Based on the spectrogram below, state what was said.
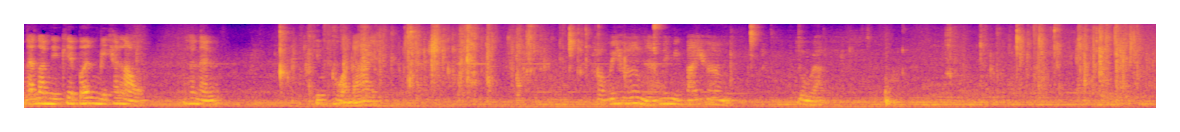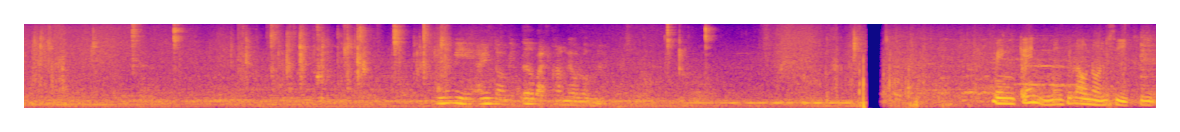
และตอนนี้เคเบิลมีแค่เรา เพราะฉะนั้นกินถั่วได้ เขาไม่ห้ามนะ ไม่มีป้ายห้ามดูอะ มันไม่มีไอ้ตัวมิเตอร์วัดความเร็วลมนะวิงเก้นเมืองที่เรานอนสี่คืน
